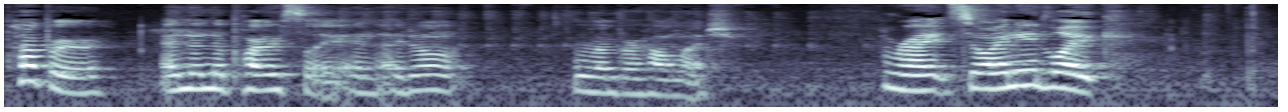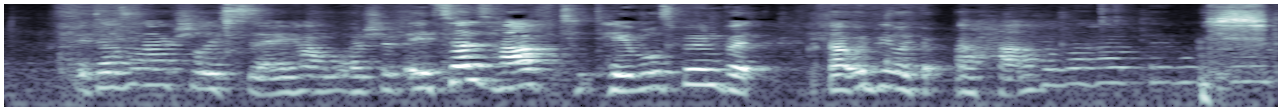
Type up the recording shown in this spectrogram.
pepper, and then the parsley, and I don't remember how much. Right, so I need like. It doesn't actually say how much. It, it says half t- tablespoon, but that would be like a, a half of a half tablespoon,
